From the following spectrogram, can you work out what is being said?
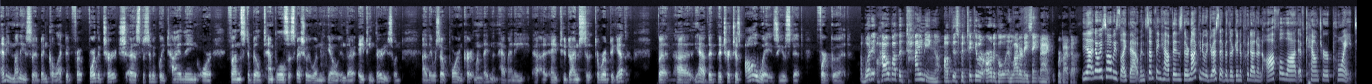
any monies that have been collected for, for the church, uh, specifically tithing or funds to build temples, especially when, you know, in the 1830s when uh, they were so poor in Kirtland, they didn't have any uh, any two dimes to, to rub together. But uh, yeah, the, the church has always used it for good. What? How about the timing of this particular article in Latter Day Saint Mag, Rebecca? Yeah, no, it's always like that. When something happens, they're not going to address it, but they're going to put out an awful lot of counterpoint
